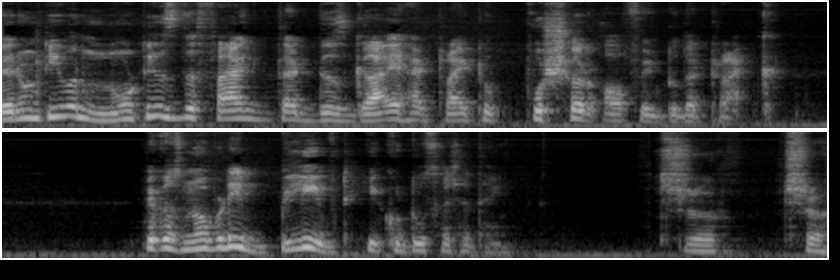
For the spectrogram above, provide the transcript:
they don't even notice the fact that this guy had tried to push her off into the track. Because nobody believed he could do such a thing. True true.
